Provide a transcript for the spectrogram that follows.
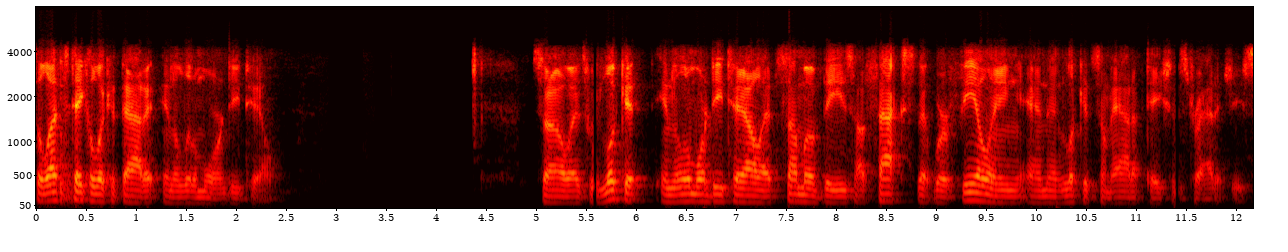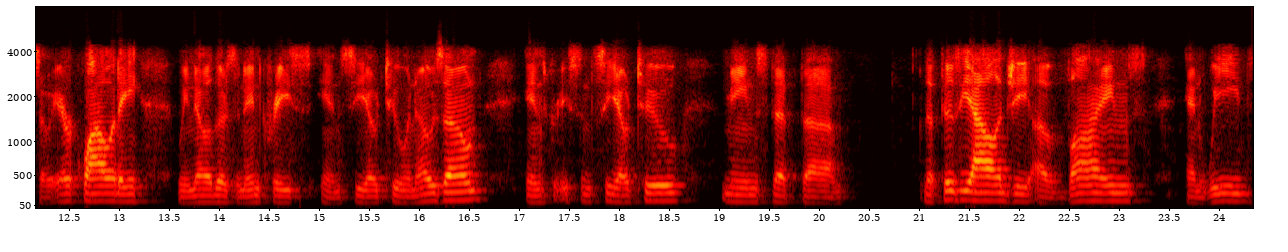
So let's take a look at that in a little more detail. So as we look at in a little more detail at some of these effects that we're feeling and then look at some adaptation strategies. So air quality, we know there's an increase in CO2 and ozone. Increase in CO2 means that the, the physiology of vines and weeds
